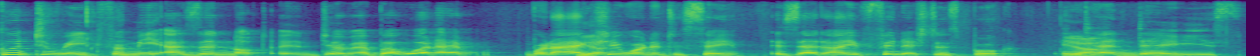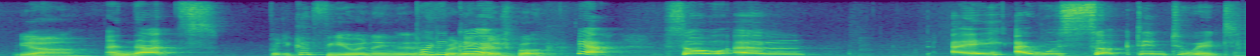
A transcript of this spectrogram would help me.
good to read for me as a not uh, German. But what I what I actually Yeah. wanted to say is that I finished this book in Yeah. ten days, yeah, and that's pretty good for you in English pretty for an good. English book. Yeah. So um, I I was sucked into it.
